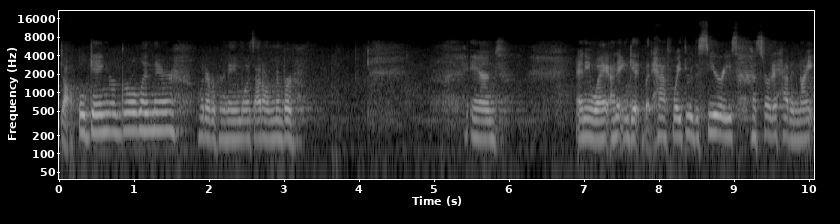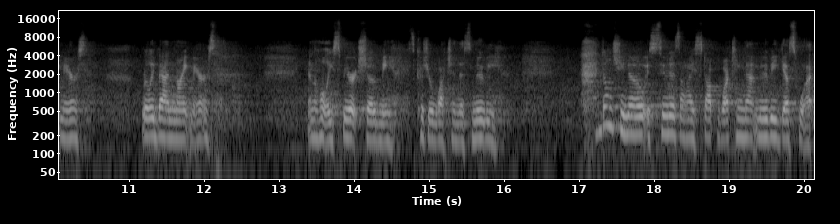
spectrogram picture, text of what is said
doppelganger girl in there, whatever her name was, I don't remember. And Anyway, I didn't get but halfway through the series. I started having nightmares, really bad nightmares. And the Holy Spirit showed me it's because you're watching this movie. Don't you know, as soon as I stopped watching that movie, guess what?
